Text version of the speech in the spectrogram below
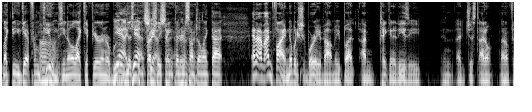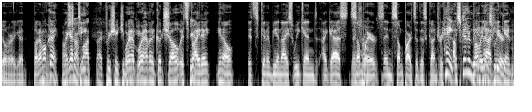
like that you get from Oh. fumes. You know, like if you're in a room Yeah, that's been freshly yes, I- I painted or that. something like that. And I'm I'm fine. Nobody should worry about me, but I'm taking it easy. And I just I don't I don't feel very good, but I'm okay. I'm I got sorry. tea. Well, I, I appreciate you we're, being hav- we're having a good show. It's Yeah. Friday. You know, it's going to be a nice weekend, I guess, That's somewhere in some parts of this country. Hey, it's going to be a nice here. weekend.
